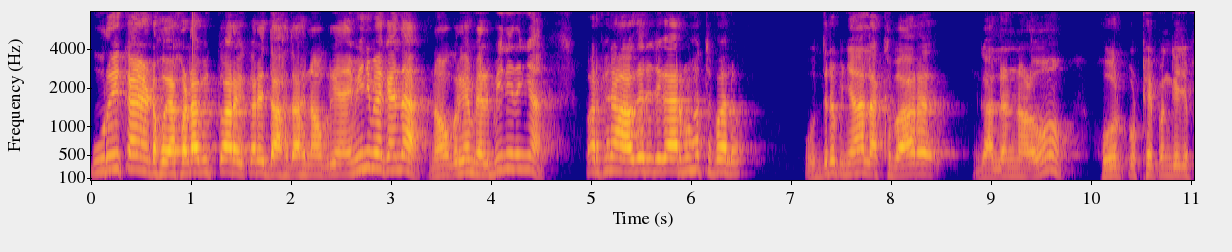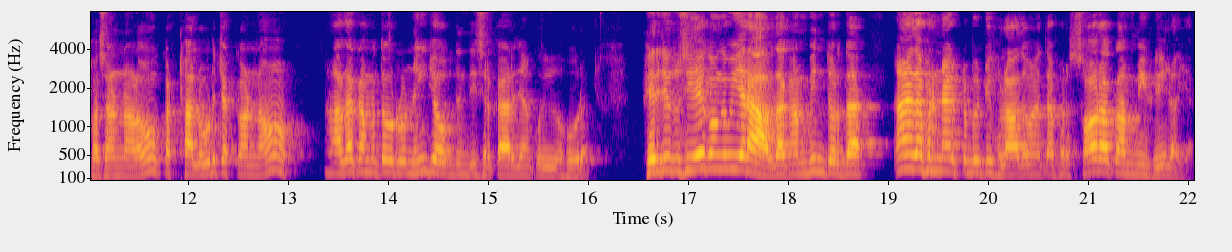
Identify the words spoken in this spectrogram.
ਪੂਰੇ ਘੈਂਟ ਹੋਇਆ ਖੜਾ ਵੀ ਘਰੇ ਘਰੇ 10 10 ਨੌਕਰੀਆਂ। ਐਵੇਂ ਨਹੀਂ ਮੈਂ ਕਹਿੰਦਾ। ਨੌਕਰੀਆਂ ਮਿਲ ਵੀ ਨਹੀਂ ਰਹੀਆਂ। ਪਰ ਫਿਰ ਆਪਦੇ ਰੁਜ਼ਗਾਰ ਨੂੰ ਹੱਥ ਪਾ ਲਓ। ਉਧਰ 50 ਲੱਖ ਬਾਹਰ ਗਾਲਣ ਨਾਲੋਂ ਹੋਰ ਪੁੱਠੇ ਪੰਗੇ 'ਚ ਫਸਣ ਨਾਲੋਂ ਇਕੱਠਾ ਲੋਡ ਚੱਕਣ ਨਾਲੋਂ ਆਪਦਾ ਕੰਮ ਤੋਰ ਲਓ ਨਹੀਂ ਜੌਬ ਦਿੰਦੀ ਸਰਕਾਰ ਜਾਂ ਕੋਈ ਹੋਰ। ਫਿਰ ਜੇ ਤੁਸੀਂ ਇਹ ਕਹੋਗੇ ਵੀ ਯਾਰ ਆਪਦਾ ਕੰਮ ਵੀ ਨਹੀਂ ਤੁਰਦਾ ਐਂ ਤਾਂ ਫਿਰ ਨੈਗੇਟਿਵਿਟੀ ਫੈਲਾ ਦੋ ਐਂ ਤਾਂ ਫਿਰ ਸਾਰਾ ਕੰਮ ਹੀ ਫੇਲ ਆ ਯਾਰ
